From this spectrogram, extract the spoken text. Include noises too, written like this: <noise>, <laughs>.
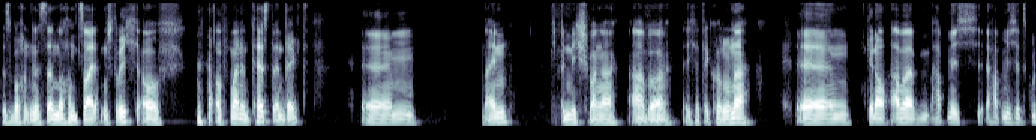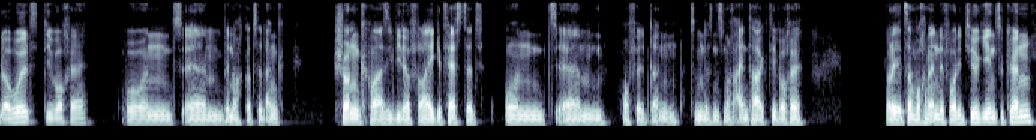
des Wochenendes, dann noch einen zweiten Strich auf, <laughs> auf meinem Test entdeckt. Ähm, nein, ich bin nicht schwanger, aber ich hatte Corona. Ähm, genau, aber habe mich, hab mich jetzt gut erholt die Woche und ähm, bin auch Gott sei Dank schon quasi wieder frei getestet und ähm, hoffe dann zumindest noch einen Tag die Woche oder jetzt am Wochenende vor die Tür gehen zu können.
